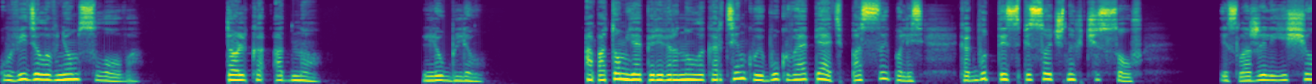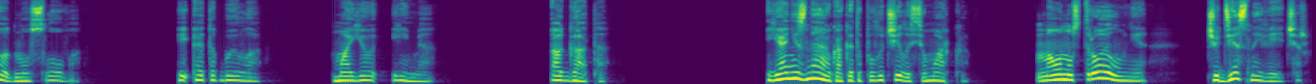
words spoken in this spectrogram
увидела в нем слово. Только одно — «люблю». А потом я перевернула картинку, и буквы опять посыпались, как будто из песочных часов, и сложили еще одно слово. И это было мое имя. Агата. Я не знаю, как это получилось у Марка, но он устроил мне — Чудесный вечер.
